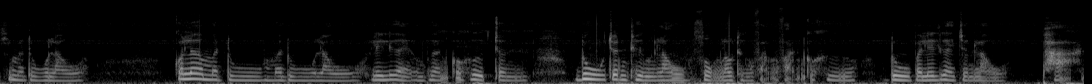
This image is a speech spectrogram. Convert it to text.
ที่มาดูเรา ก็เริ่มมาดูมาดูเราเรื่อยๆเพื่อนก็คือจนดูจนถึงเราส่งเราถึงฝั่งฝันก็คือ ดูไปเรื่อยๆ จนเราผ่าน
